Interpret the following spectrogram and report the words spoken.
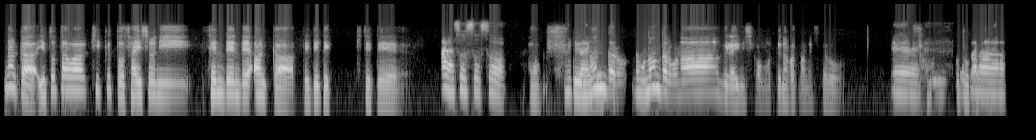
なんか、ゆとたわ聞くと最初に宣伝でアンカーって出てきてて、あ、そうそうそう。あで、なんだ。ろう、でもなんだろうなーぐらいにしか思ってなかったんですけど、ええそういうことか。だから、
